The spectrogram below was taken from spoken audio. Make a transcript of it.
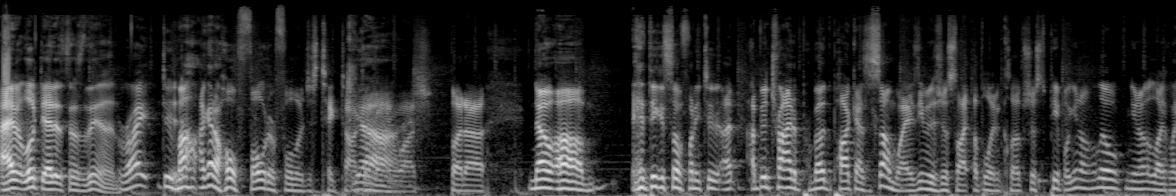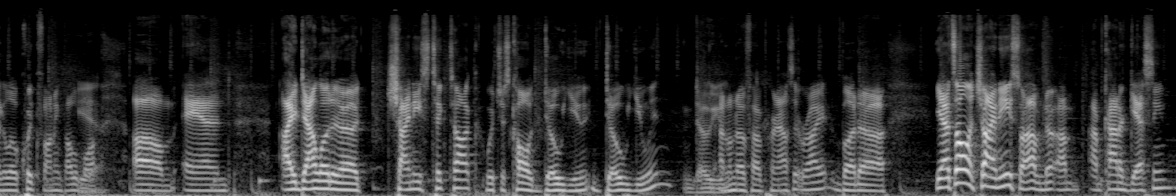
I haven't looked at it since then. right, dude. My, I got a whole folder full of just TikTok that I watch. But uh, no, um, I think it's so funny too. I, I've been trying to promote the podcast in some ways, even if it's just like uploading clips, just people, you know, a little, you know, like like a little quick funny, blah blah blah. Um, and I downloaded a Chinese TikTok, which is called Douyin. Douyin. Douyin. I don't know if I pronounce it right, but uh, yeah, it's all in Chinese, so I have no, I'm I'm kind of guessing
